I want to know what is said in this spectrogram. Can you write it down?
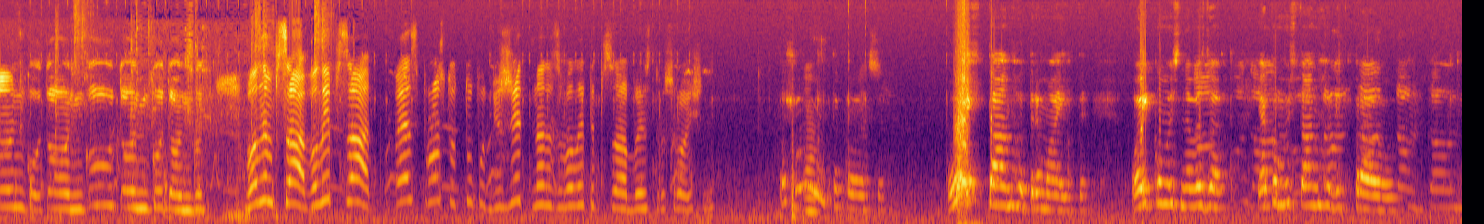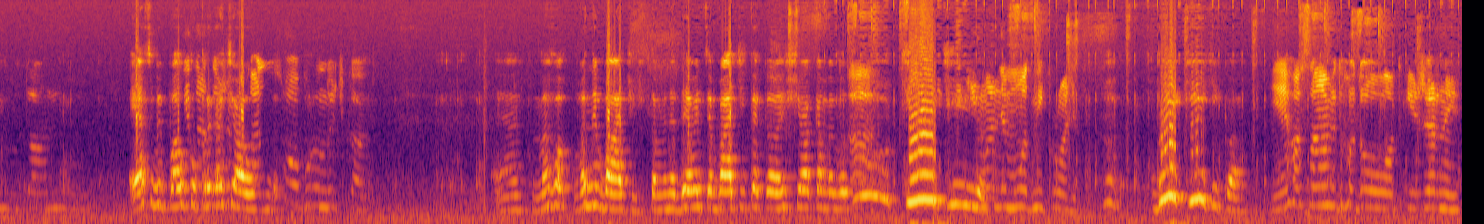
Танго, танго, танго, танго. Валим пса, вали пса. Пес просто тупо біжить, треба звалити пса быстро, срочно. А що таке це? Ой, танго тримаєте. Ой, комусь не везе. Я комусь танго відправив. Танго, танго, танго. А я собі палку бурундучка. Е, мого- Вони бачать, то мене дивиться, бачить такого щоками. О, У мене модний кролик. Бий кітіка! Я його сам відгодовував, такий жирний.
